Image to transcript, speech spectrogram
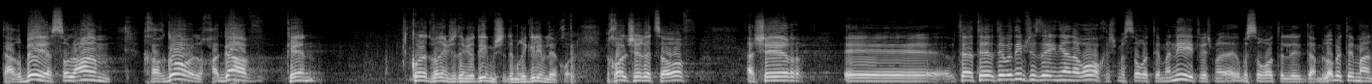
את הרבה, הסולעם, חרגול, חגב, כן, כל הדברים שאתם יודעים, שאתם רגילים לאכול. בכל שרץ העוף, אשר... אתם יודעים שזה עניין ארוך, יש מסורת תימנית, ויש מסורות גם לא בתימן,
